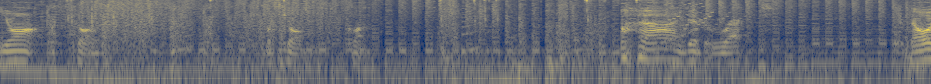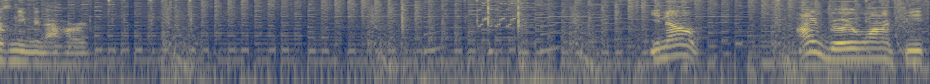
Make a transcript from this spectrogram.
You want... Kill him. Let's go. Come on. I get wrecked. That wasn't even that hard. You know, I really want to beat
